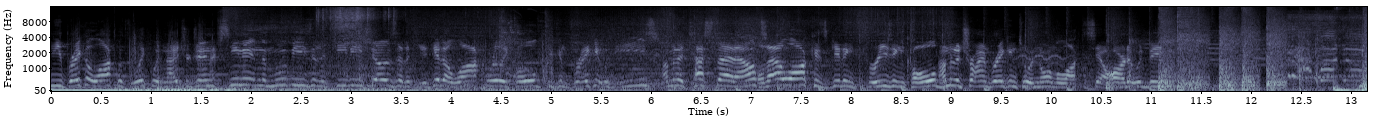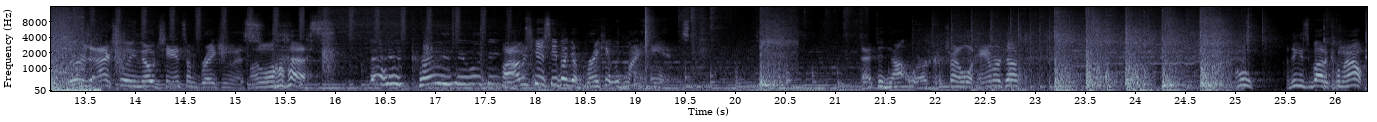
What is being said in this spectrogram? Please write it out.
Can you break a lock with liquid nitrogen? I've seen it in the movies and the TV shows that if you get a lock really cold, you can break it with ease. I'm gonna test that out. Well, that lock is getting freezing cold. I'm gonna try and break into a normal lock to see how hard it would be. There is actually no chance I'm breaking this. Unless. That is crazy looking. I'm just gonna see if I can break it with my hands. That did not work. Try a little hammer tuck. Oh, I think it's about to come out.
